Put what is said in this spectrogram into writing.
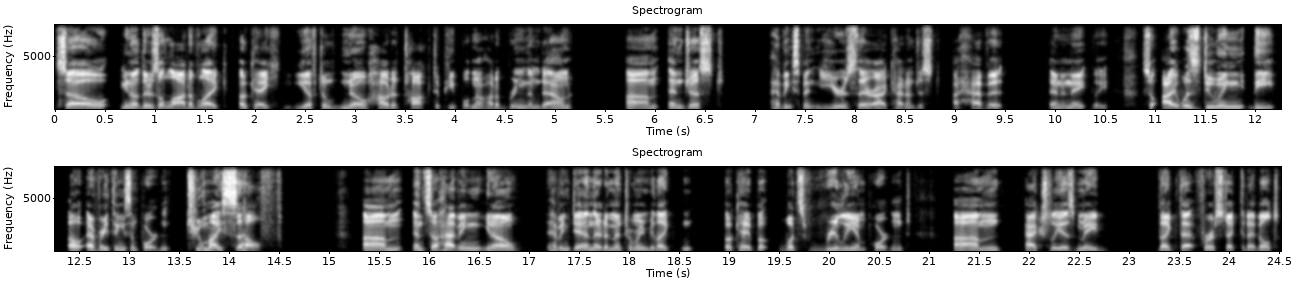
so you know, there's a lot of like, okay, you have to know how to talk to people, know how to bring them down. Um, and just having spent years there, I kind of just I have it and innately. So I was doing the oh, everything's important to myself. Um, and so having, you know, having Dan there to mentor me and be like, okay, but what's really important, um, actually has made like that first deck that I built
